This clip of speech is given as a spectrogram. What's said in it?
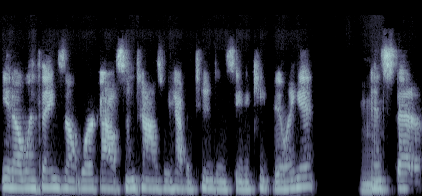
you know, when things don't work out, sometimes we have a tendency to keep doing it mm. instead of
